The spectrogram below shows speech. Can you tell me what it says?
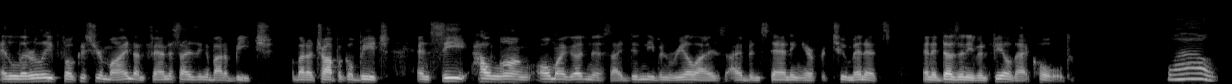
and literally focus your mind on fantasizing about a beach, about a tropical beach, and see how long. Oh my goodness, I didn't even realize I've been standing here for two minutes and it doesn't even feel that cold. Wow.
